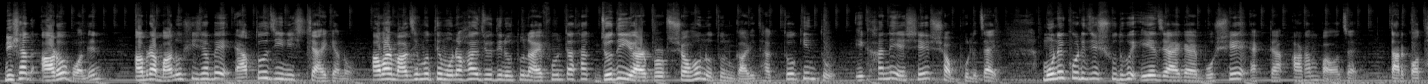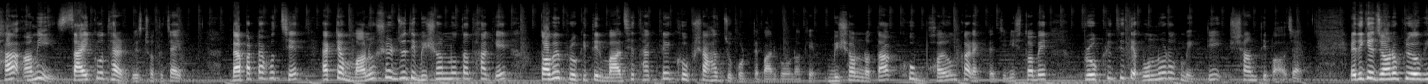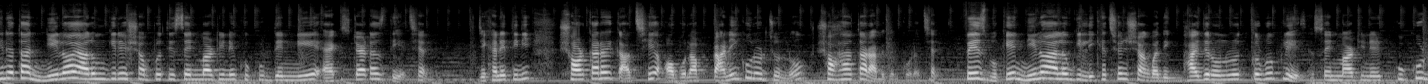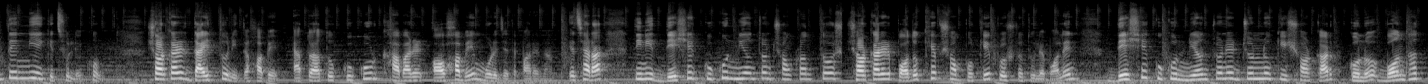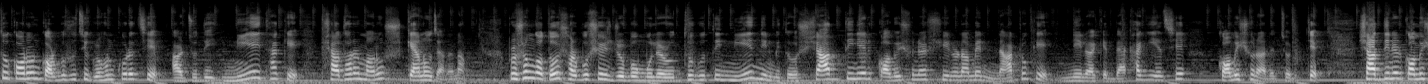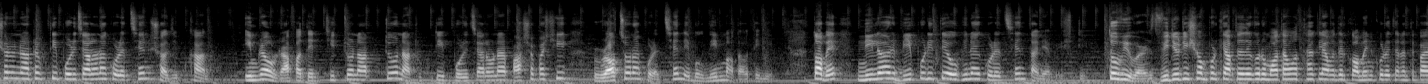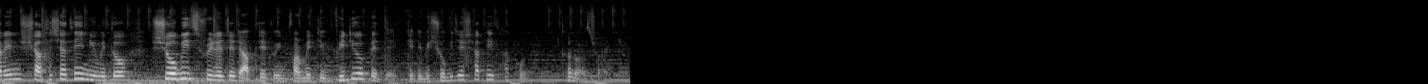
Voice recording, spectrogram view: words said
নিষাদ আরও বলেন আমরা মানুষ হিসাবে এত জিনিস চাই কেন? আমার মাঝে মধ্যে মনে হয় যদি নতুন আইফোনটা থাক, যদি এয়ারপোর্ট সহ নতুন গাড়ি থাকতো, কিন্তু এখানে এসে সব ভুলে যায় মনে করি যে শুধু এ জায়গায় বসে একটা আরাম পাওয়া যায়। তার কথা আমি সাইকোথেরাপিস্ট হতে চাই। ব্যাপারটা হচ্ছে, একটা মানুষের যদি বিষণ্নতা থাকে, তবে প্রকৃতির মাঝে থাকলে খুব সাহায্য করতে পারবে ওনাকে। বিষণ্নতা খুব ভয়ঙ্কর একটা জিনিস, তবে প্রকৃতিতে অন্যরকম একটি শান্তি পাওয়া যায়। এদিকে জনপ্রিয় অভিনেতা নিলয় আলমগীরের সম্প্রতি সেন্ট মার্টিনে কুকুরদের নিয়ে এক স্ট্যাটাস দিয়েছেন। যেখানে তিনি সরকারের কাছে অবলা প্রাণীগুলোর জন্য সহায়তার আবেদন করেছেন। ফেসবুকে নীল আলমগীর লিখেছেন, সাংবাদিক ভাইদের অনুরোধ করব, প্লিজ। সেন্ট মার্টিনের কুকুরদের নিয়ে কিছু লিখুন। সরকারের দায়িত্ব নিতে হবে। এত এত কুকুর খাবারের অভাবে মরে যেতে পারে না। এছাড়া তিনি দেশের কুকুর নিয়ন্ত্রণ সংক্রান্ত সরকারের পদক্ষেপ সম্পর্কে প্রশ্ন তুলে বলেন, দেশে কুকুর নিয়ন্ত্রণের জন্য কি সরকার কোনো বন্ধাত্মকরণ কর্মসূচি গ্রহণ করেছে? আর যদি নিয়েই থাকে, সাধারণ মানুষ কেন জানে না? প্রসঙ্গত, সর্বশেষ দ্রব্যমূল্যের ঊর্ধ্বগতি নিয়ে নির্মিত সাত দিনের কমিশনার শিরোনামের নাটকে নিলয়কে দেখা গিয়েছে কমিশনারের চরিত্রে। সাত দিনের কমিশনার নাটকটি পরিচালনা করেছেন সজীব খান। ইমরাউল রাফাতের চিত্রনাট্য নাটকটি পরিচালনার পাশাপাশি রচনা করেছেন এবং নির্মাতাও তিনি। তবে নীলয়ের বিপরীতে অভিনয় করেছেন তানিয়া বৃষ্টি। তো ভিউয়ার্স ভিডিওটি সম্পর্কে আপনাদের কোনো মতামত থাকলে আমাদের কমেন্ট করে জানাতে পারেন। সাথে সাথে নিয়মিত শোবিজ রিলেটেড আপডেট ও ইনফরমেটিভ ভিডিও পেতে কেটিভি শোবিজের সাথেই থাকুন। ধন্যবাদ সবাইকে।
